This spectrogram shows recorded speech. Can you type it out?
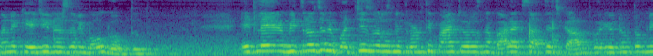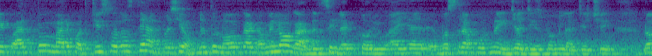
મને કેજી નર્સરી બહુ ગમતું હતું. એટલે મિત્રો છે ને, પચીસ વર્ષની, ત્રણથી પાંચ વર્ષના બાળક સાથે જ કામ કર્યું અને હું તમને એક વાત કહું, મારે પચીસ વર્ષ થયા ને પછી અમને તો લો ગાર્ડ અમે લો ગાર્ડન સિલેક્ટ કર્યું. અહીંયા વસ્ત્રાપુરનું ઇજાજીસ બંગલા જે છે લો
